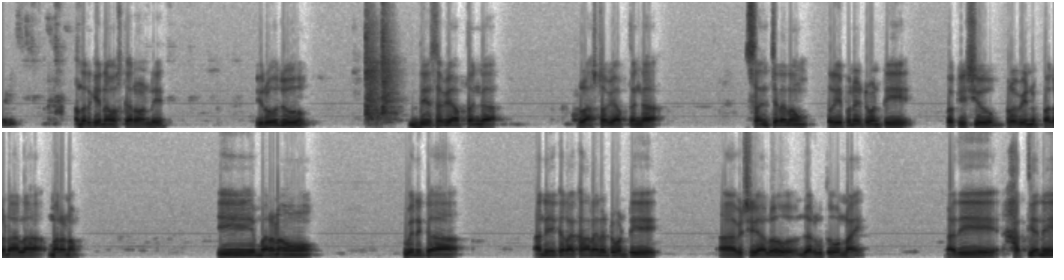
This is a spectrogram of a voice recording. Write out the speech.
అందరికీ నమస్కారం అండి. ఈరోజు దేశవ్యాప్తంగా రాష్ట్ర వ్యాప్తంగా సంచలనం రేపినటువంటి ఒక ఇష్యూ ప్రవీణ్ పగడాల మరణం. ఈ మరణం వెనుక అనేక రకాలైనటువంటి విషయాలు జరుగుతూ ఉన్నాయి. అది హత్యని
